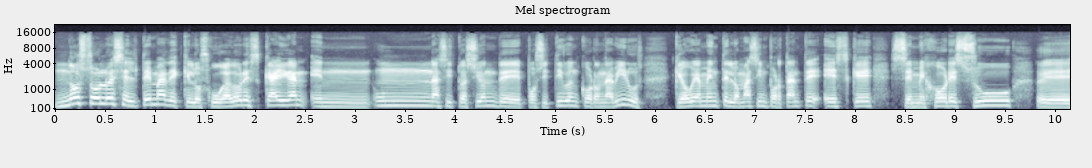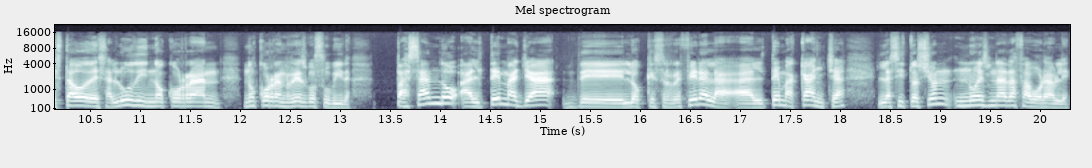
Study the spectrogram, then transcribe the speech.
No solo es el tema de que los jugadores caigan en una situación de positivo en coronavirus, que obviamente lo más importante es que se mejore su eh, estado de salud y no corran, no corran riesgo su vida pasando al tema ya de lo que se refiere al tema cancha, la situación no es nada favorable.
